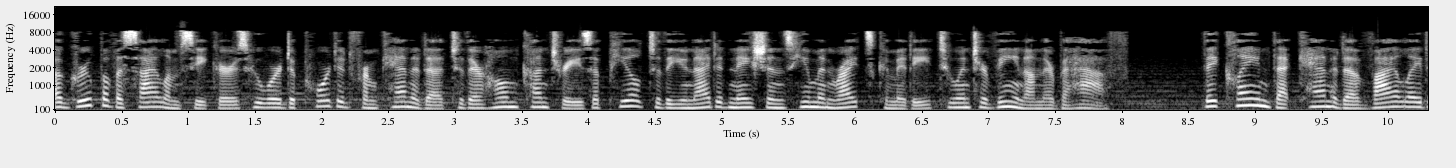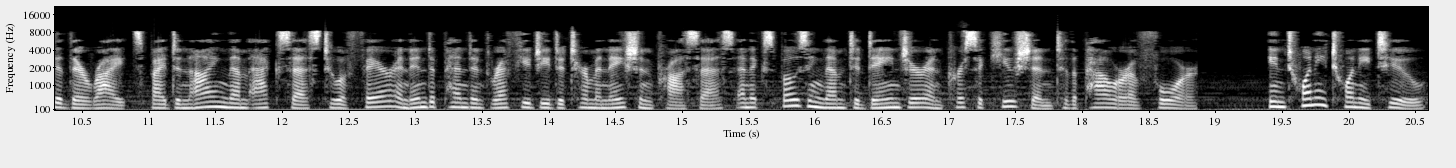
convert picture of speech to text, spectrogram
a group of asylum seekers who were deported from Canada to their home countries appealed to the United Nations Human Rights Committee to intervene on their behalf. They claimed that Canada violated their rights by denying them access to a fair and independent refugee determination process and exposing them to danger and persecution to the power of four. In 2022,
